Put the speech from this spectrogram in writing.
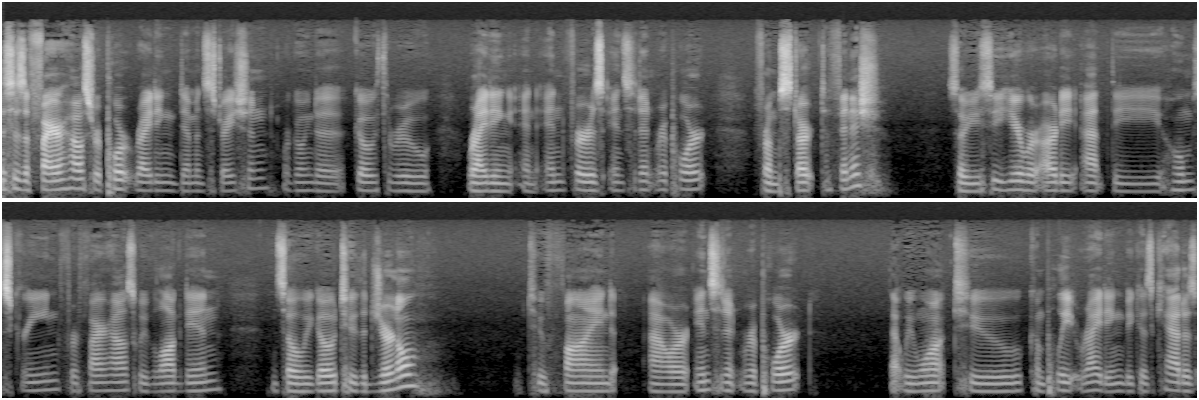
This is a firehouse report writing demonstration. We're going to go through writing an NFIRS incident report from start to finish. So you see here we're already at the home screen for Firehouse. We've logged in. And so we go to the journal to find our incident report that we want to complete writing because CAD has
